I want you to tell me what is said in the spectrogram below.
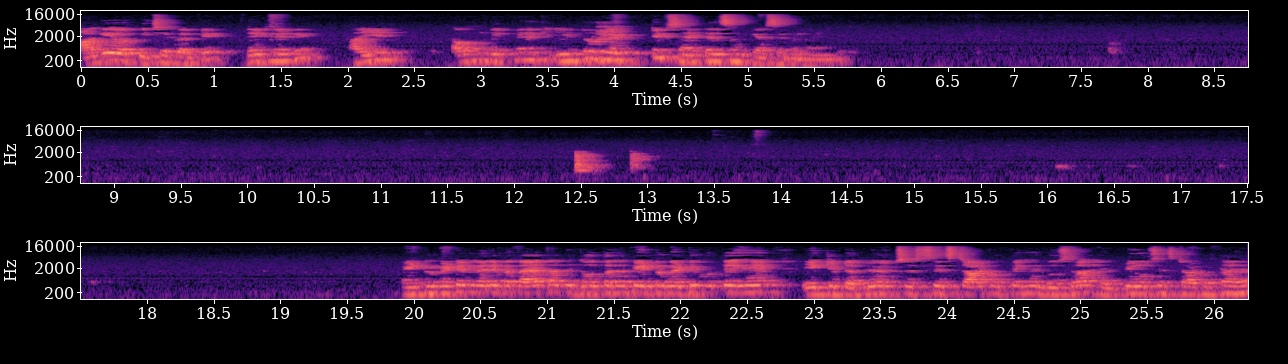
आगे और पीछे करके देख लेंगे। आइए, अब हम देखते हैं कि इंट्रोगेटिव सेंटेंस हम कैसे बनाएँगे इंट्रोगेटिव मैंने बताया था कि दो तरह के इंट्रोगेटिव होते हैं। एक जो डब्ल्यू एच से स्टार्ट होते हैं, दूसरा हेल्पिंग से स्टार्ट होता है।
